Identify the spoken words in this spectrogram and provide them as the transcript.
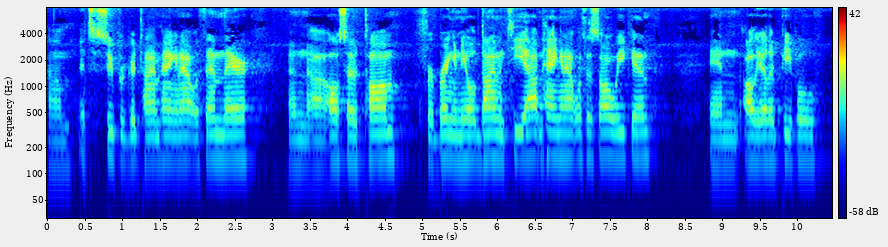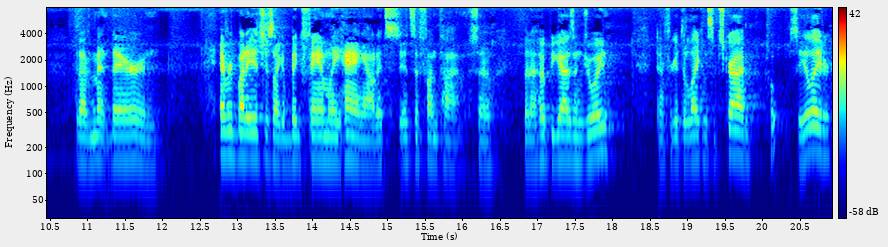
Um, it's a super good time hanging out with them there. And uh, also Tom for bringing the old Diamond T out and hanging out with us all weekend. And all the other people that I've met there and everybody. It's just like a big family hangout. It's, it's a fun time. So, but I hope you guys enjoyed. Don't forget to like and subscribe. Oh, see you later.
